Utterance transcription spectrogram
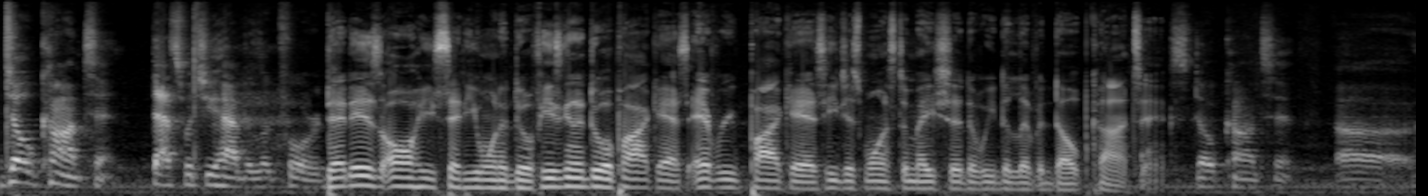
dope content. That's what you have to look forward to. That is all he said he want to do. If he's gonna do a podcast, every podcast, he just wants to make sure that we deliver dope content. It's dope content. Uh,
